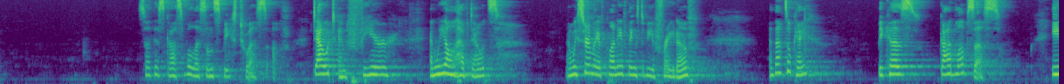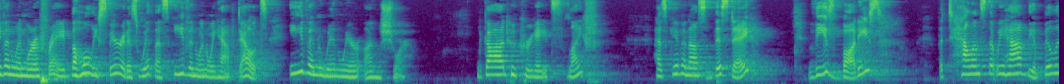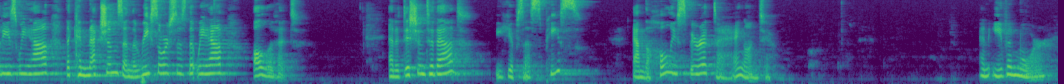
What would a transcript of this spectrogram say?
So, this gospel lesson speaks to us of doubt and fear, and we all have doubts, and we certainly have plenty of things to be afraid of, and that's okay because God loves us. Even when we're afraid, the Holy Spirit is with us, even when we have doubts, even when we're unsure. God who creates life has given us this day, these bodies, the talents that we have, the abilities we have, the connections and the resources that we have, all of it. In addition to that, He gives us peace and the Holy Spirit to hang on to. And even more,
